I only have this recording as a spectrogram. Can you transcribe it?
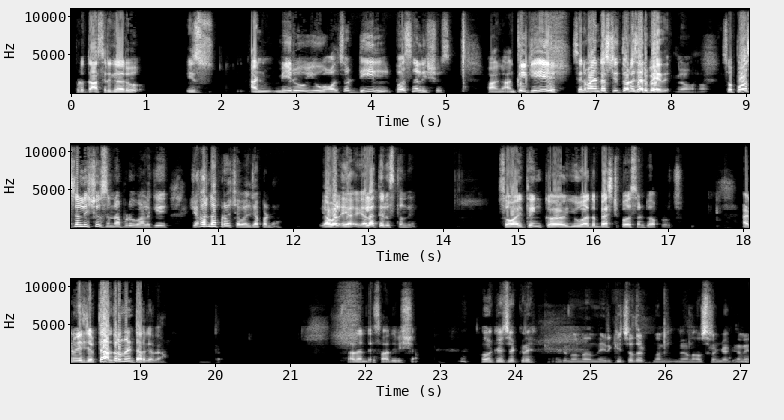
ఇప్పుడు దాసరి గారు ఈజ్ అండ్ మీరు you also deal personal issues అంకుల్కి సినిమా ఇండస్ట్రీతోనే సరిపోయేది. సో పర్సనల్ ఇష్యూస్ ఉన్నప్పుడు వాళ్ళకి ఎవరిని అప్రోచ్ అవ్వాలి చెప్పండి? ఎవరు ఎలా తెలుస్తుంది? So I think you are the best person to approach and మీరు చెప్తే అందరం వింటారు కదా. అదండి సో అది విషయం. ఓకే చక్రి. ఇక నువ్వు నన్ను ఇరికించదట్టు నన్ను నేను అనవసరంగా కానీ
